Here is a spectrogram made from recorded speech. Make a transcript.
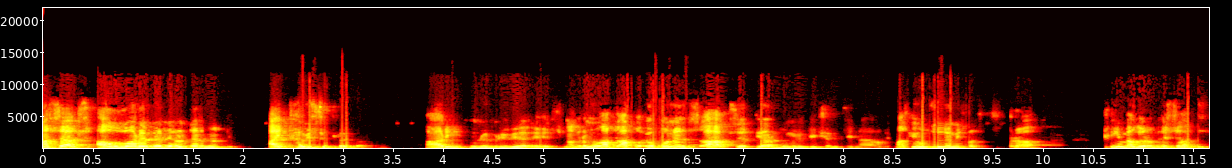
მას აქვს აუვარებელი ალტერნატივა. აი თავისუფლება. არის ბუნებრივია ეს, მაგრამ ნუ ოპონენტს აქვს ერთი არგუმენტი ჩემს წინააღმდეგ. მას შეუძლია მithos რა. კი, მაგრამ ეს არის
